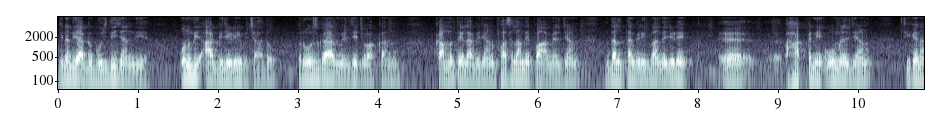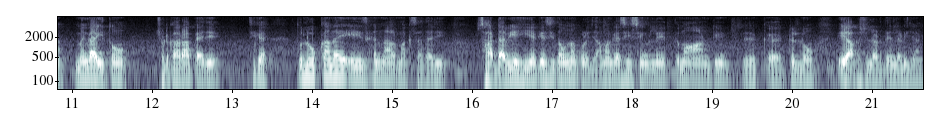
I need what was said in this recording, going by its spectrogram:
ਜਿਨ੍ਹਾਂ ਦੀ ਅੱਗ ਬੁਝਦੀ ਜਾਂਦੀ ਹੈ ਉਹਨਾਂ ਦੀ ਅੱਗ ਜਿਹੜੀ ਬਚਾ ਦਿਓ। ਰੋਜ਼ਗਾਰ ਮਿਲ ਜੇ ਜਵਾਕਾਂ ਨੂੰ। ਕੰਮ ਤੇ ਲੱਗ ਜਾਣ, ਫਸਲਾਂ ਦੇ ਭਾਅ ਮਿਲ ਜਾਣ, ਦਲਤਾਂ ਗਰੀਬਾਂ ਦੇ ਜਿਹੜੇ ਹੱਕ ਨੇ ਉਹ ਮਿਲ ਜਾਣ, ਠੀਕ ਹੈ ਨਾ? ਮਹਿੰਗਾਈ ਤੋਂ ਛੁਟਕਾਰਾ ਪੈ ਜੇ, ਠੀਕ ਹੈ? ਤਾਂ ਲੋਕਾਂ ਦਾ ਇਹ ਇਸ ਨਾਲ ਮਕਸਦ ਹੈ ਜੀ। ਸਾਡਾ ਵੀ ਇਹੀ ਹੈ ਕਿ ਅਸੀਂ ਤਾਂ ਉਹਨਾਂ ਕੋਲ ਜਾਵਾਂਗੇ, ਅਸੀਂ ਸਿੰਗਲੇ, ਧਮਾਨ, ਢੀ ਢਿੱਲੋਂ, ਇਹ ਆਪਸ ਲੜਦੇ ਲੜੀ ਜਾਣ।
